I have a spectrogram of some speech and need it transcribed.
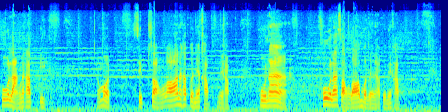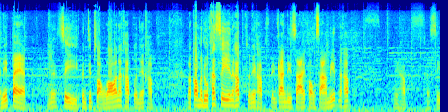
คู่หลังนะครับ อีกทั้งหมด 12 ล้อนะครับ ตัวนี้ครับนี่ครับ คู่หน้าคู่ละ 2 ล้อหมดเลยนะครับตัวนี้ครับ อันนี้ 8 อันนี้4เป็น 12 ล้อนะครับตัวนี้ครับ แล้วก็มาดูคัสซีนะครับตัวนี้ครับเป็นการดีไซน์ของ3มิตรนะครับนี่ครับคัสซี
